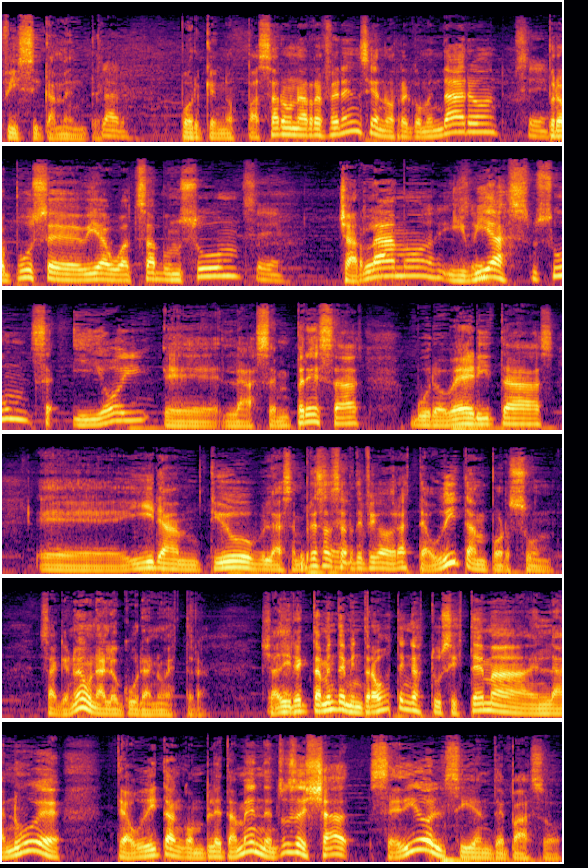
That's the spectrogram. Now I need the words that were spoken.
físicamente. Claro. Porque nos pasaron una referencia, nos recomendaron, Sí. propuse vía WhatsApp un Zoom, Sí. charlamos y Sí. vía Zoom y hoy eh, las empresas, Buro Veritas, eh, Iram, Tube, las empresas certificadoras te auditan por Zoom. O sea que no es una locura nuestra. Ya directamente mientras vos tengas tu sistema en la nube, te auditan completamente. Entonces ya se dio el siguiente paso.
